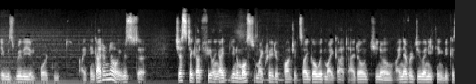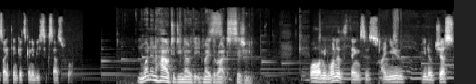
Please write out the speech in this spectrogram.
it was really important. I think, I don't know, it was uh, just a gut feeling. I, you know, most of my creative projects, I go with my gut. I don't, you know, I never do anything because I think it's going to be successful. And when and how did you know that you'd made the right decision? Well, I mean, one of the things is I knew, you know, just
